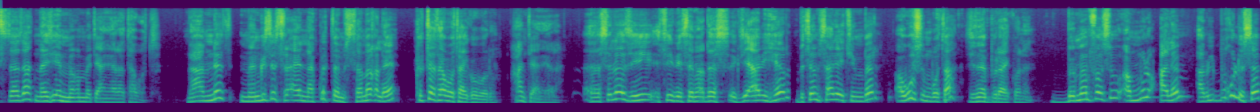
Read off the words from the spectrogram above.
ትእዛዛት ናይዚኤን መቐመጢኣ ነይራ ታቦት። ንኣብነት መንግስቲ እስራኤል ናብ ክልተ ምስ ተመቕለ ክልተ ታቦት ኣይገበሩን፣ ሓንቲ እያ ነይራ። ስለዚ እቲ ቤተ መቕደስ እግዚኣብሄር ብተምሳሌት እዩ እምበር ኣብ ውሱን ቦታ ዝነብር ኣይኮነን። ብመንፈሱ ኣብ ምሉእ ዓለም ኣብ ልቢ ኩሉ ሰብ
